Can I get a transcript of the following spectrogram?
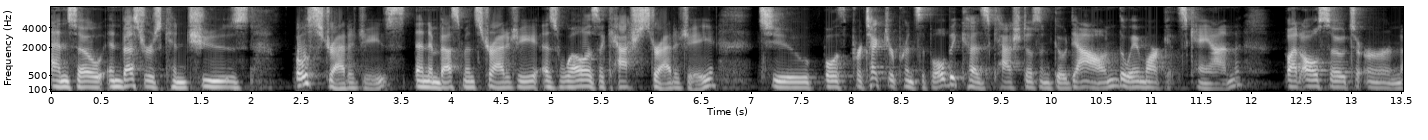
And so investors can choose both strategies, an investment strategy as well as a cash strategy to both protect your principal because cash doesn't go down the way markets can, but also to earn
